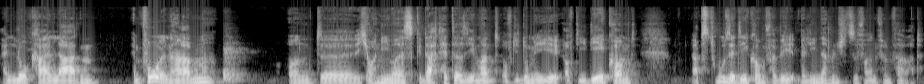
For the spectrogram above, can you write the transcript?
einen lokalen Laden empfohlen haben und äh, ich auch niemals gedacht hätte, dass jemand auf die dumme auf die Idee kommt, abstruse Idee kommt, von Berlin nach München zu fahren für ein Fahrrad.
